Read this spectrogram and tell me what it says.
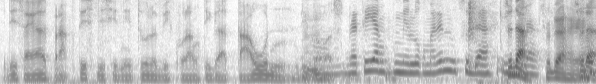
Jadi saya praktis di sini itu lebih kurang tiga tahun di Bawaslu. berarti yang pemilu kemarin sudah ini Sudah. ya? Sudah ya. Sudah.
